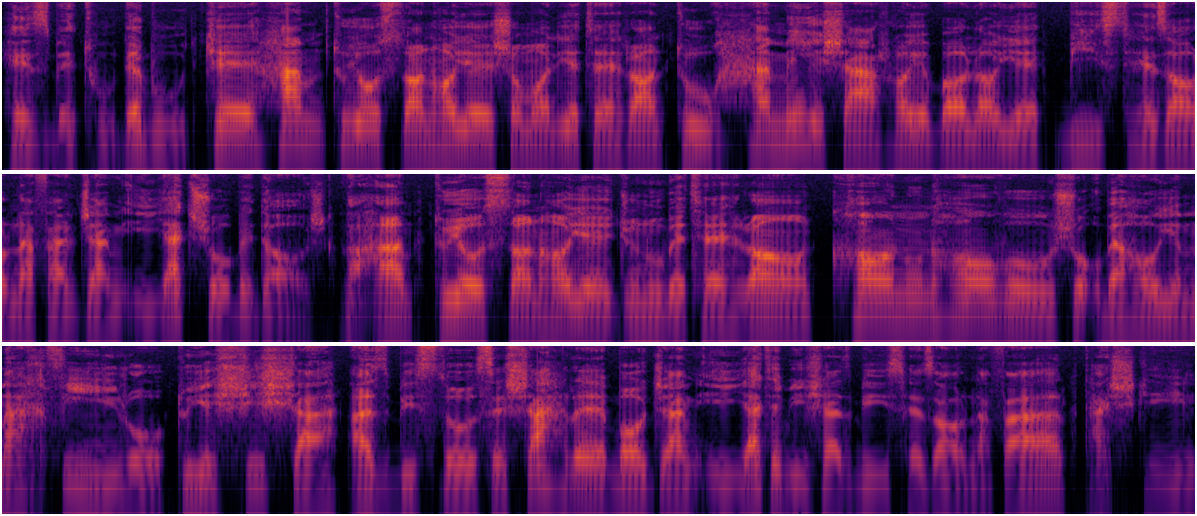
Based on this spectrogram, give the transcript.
حزب توده بود که هم توی استانهای شمالی تهران تو همه شهرهای بالای 20 هزار نفر جمعیت شعبه داشت و هم توی استانهای جنوب تهران کانونها و شعبه های مخفی رو توی 6 شهر از 23 شهر با جمعیت بیش از 20 هزار نفر تشکیل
